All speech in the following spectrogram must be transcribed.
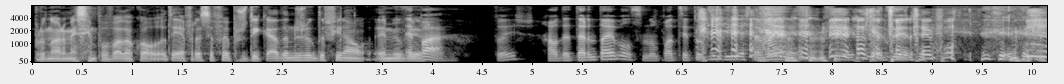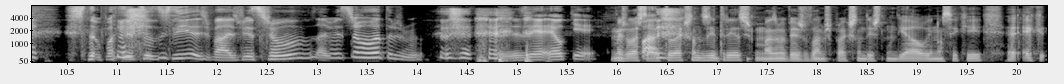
por norma é sempre levada ao colo, até a França foi prejudicada no jogo da final, a meu ver. É pá, pois, how the turntables, não pode ser todos os dias também, né? Quer dizer, isto não pode ser todos os dias, pá, às vezes são uns, às vezes são outros, meu. Às vezes é, é o que é. Mas lá está, Pá. toda a questão dos interesses, mais uma vez voltamos para a questão deste Mundial e não sei o quê, é é que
